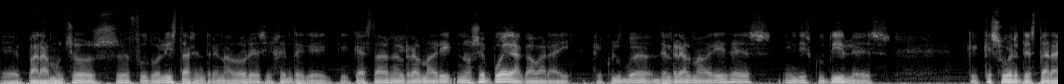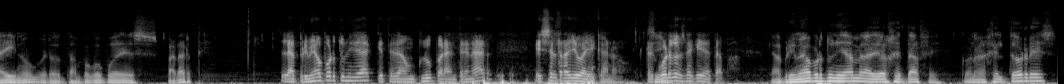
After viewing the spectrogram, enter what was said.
eh, para muchos eh, futbolistas, entrenadores y gente que, que, ha estado en el Real Madrid, no se puede acabar ahí. El club del Real Madrid es indiscutible, es qué, suerte estar ahí, ¿no? Pero tampoco puedes pararte. La primera oportunidad que te da un club para entrenar es el Rayo Vallecano. ¿Recuerdos de aquella etapa? La primera oportunidad me la dio el Getafe, con Ángel Torres,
